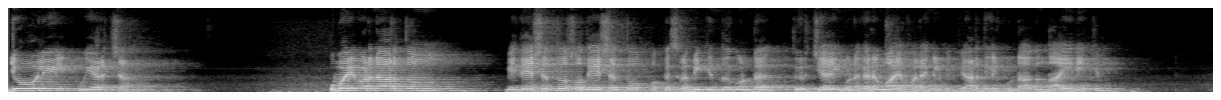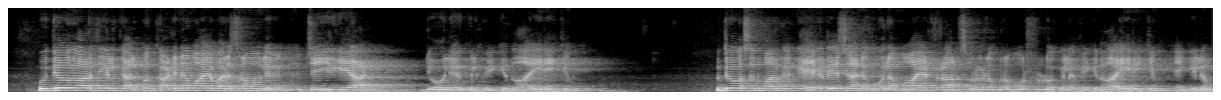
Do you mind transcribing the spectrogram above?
ജോലിയിൽ ഉയർച്ച ഉപരിപഠനാർത്ഥം വിദേശത്തോ സ്വദേശത്തോ ഒക്കെ ശ്രമിക്കുന്നത് കൊണ്ട് തീർച്ചയായും ഗുണകരമായ ഫലങ്ങൾ വിദ്യാർത്ഥികൾക്കുണ്ടാകുന്നതായിരിക്കും. ഉദ്യോഗാർത്ഥികൾക്ക് അല്പം കഠിനമായ പരിശ്രമം ചെയ്യുകയാൽ ജോലിയൊക്കെ ലഭിക്കുന്നതായിരിക്കും. ഉദ്യോഗസ്ഥന്മാർക്കൊക്കെ ഏകദേശം അനുകൂലമായ ട്രാൻസ്ഫറുകളും പ്രമോഷനുകളും ഒക്കെ ലഭിക്കുന്നതായിരിക്കും. എങ്കിലും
